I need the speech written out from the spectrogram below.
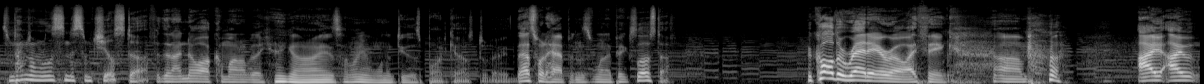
sometimes I want to listen to some chill stuff, and then I know I'll come on. I'll be like, "Hey guys, I don't even want to do this podcast today." That's what happens when I pick slow stuff. They're called a red arrow, I think. Um, I I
